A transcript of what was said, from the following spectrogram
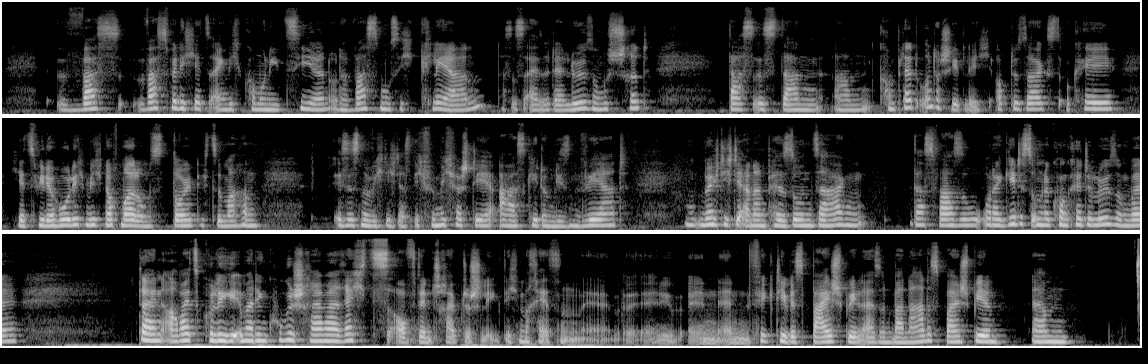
was, was will ich jetzt eigentlich kommunizieren oder was muss ich klären? Das ist also der Lösungsschritt. Das ist dann ähm, komplett unterschiedlich. Ob du sagst, okay, jetzt wiederhole ich mich nochmal, um es deutlich zu machen, ist es nur wichtig, dass ich für mich verstehe, ah, es geht um diesen Wert. Möchte ich der anderen Person sagen, das war so, oder geht es um eine konkrete Lösung, weil dein Arbeitskollege immer den Kugelschreiber rechts auf den Schreibtisch legt. Ich mache jetzt ein, äh, ein, ein fiktives Beispiel, also ein banales Beispiel. Ähm,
